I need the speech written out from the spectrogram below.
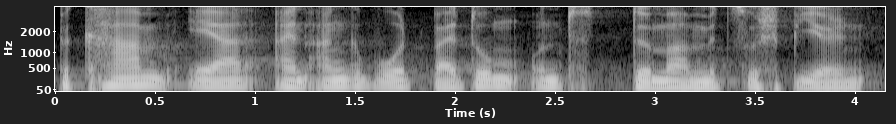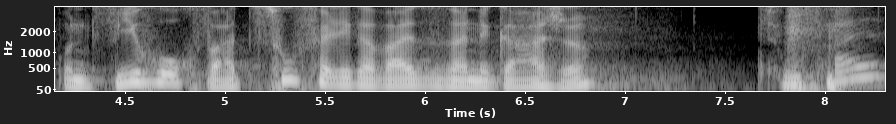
bekam er ein Angebot bei Dumm und Dümmer mitzuspielen. Und wie hoch war zufälligerweise seine Gage? Zufall?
